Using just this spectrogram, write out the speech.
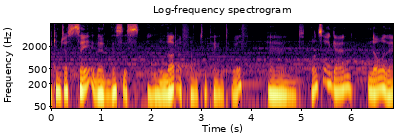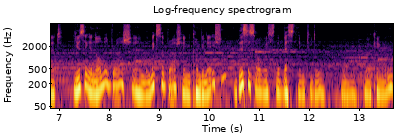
I can just say that this is a lot of fun to paint with. And once again, know that using a normal brush and a mixer brush in combination, this is always the best thing to do when working in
